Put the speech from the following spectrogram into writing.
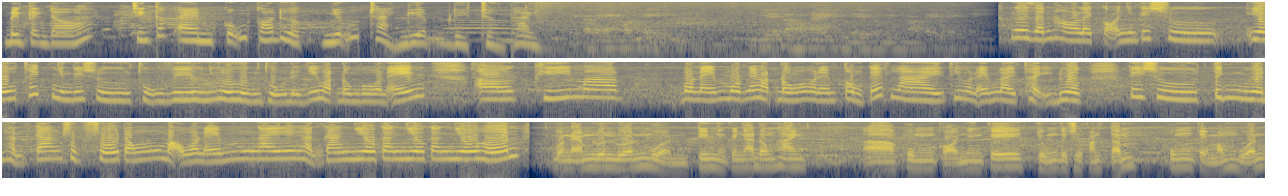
Bên cạnh đó, chính các em cũng có được những trải nghiệm để trưởng thành. người dân họ lại có những cái sự yêu thích những cái sự thú vị những cái hưởng thụ đến những hoạt động của bọn em à, khi mà bọn em một ngày hoạt động bọn em tổng kết lại thì bọn em lại thấy được cái sự tinh nguyện hẳn càng sụp sôi trong máu bọn em ngay hẳn càng nhiều càng nhiều càng nhiều hơn bọn em luôn luôn muốn tìm những cái nhà đồng hành à, cùng có những cái chúng cái sự quan tâm cùng cái mong muốn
